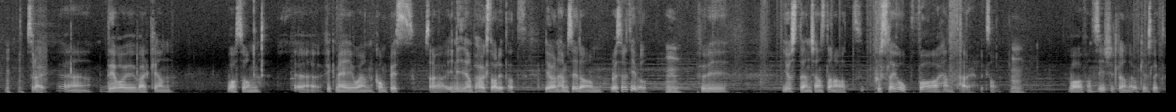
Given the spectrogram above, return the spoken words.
Sådär. Det var ju verkligen vad som fick mig och en kompis såhär, i nian på högstadiet att göra en hemsida om Resident Evil. Mm. För vi, just den känslan av att pussla ihop, vad har hänt här? Liksom, Mm. var fantasikittlande och kusligt.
